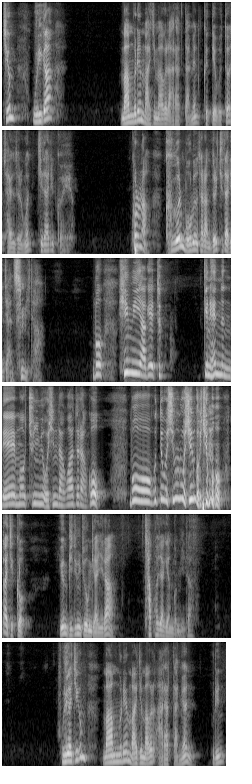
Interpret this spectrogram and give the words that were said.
지금 우리가 만물의 마지막을 알았다면 그때부터 자연스러운 건 기다릴 거예요. 그러나 그걸 모르는 사람들은 기다리지 않습니다. 뭐 희미하게 듣긴 했는데 뭐 주님이 오신다고 하더라고. 뭐 그때 오시면 오시는 거지 뭐까지 거. 이건 믿음이 좋은 게 아니라 자포자기한 겁니다. 우리가 지금 만물의 마지막을 알았다면 우린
